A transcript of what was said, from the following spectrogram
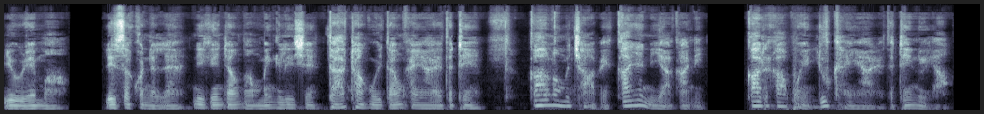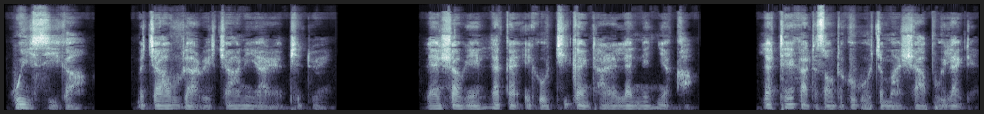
မြို့ထဲမှာ 58လမ်းနေကင်းကျောင်းတောင်မင်္ဂလေးရှင်ဓာတ်ထောင်ငွေတောင်းခံရတဲ့တဲ့ကားလုံးမချပဲကားရဲ့နေရာကနေကားတကားပွင့်လူခံရတဲ့တဲ့တွေဟာဝေစီကမကြားဘူးတာတွေကြားနေရတဲ့အဖြစ်တွေလမ်းလျှောက်ရင်လက်ကန်အိတ်ကိုထိကင်ထားတဲ့လက်နဲ့ညက်ခါလက်ထဲကတစောင်းတစ်ခုကိုကျွန်မရှာပွေလိုက်တယ်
